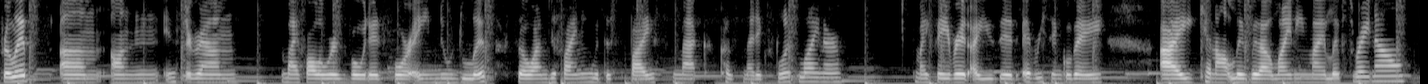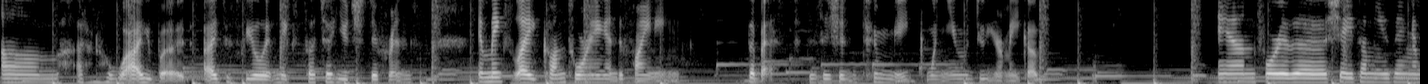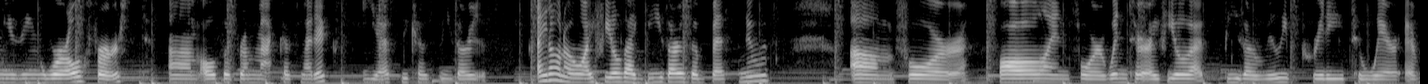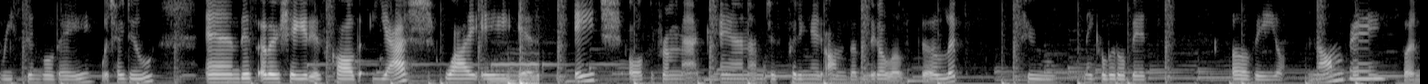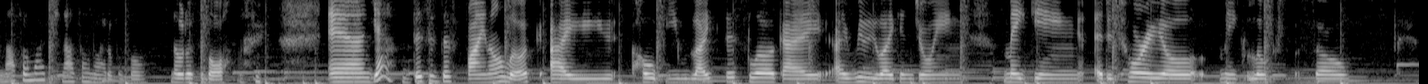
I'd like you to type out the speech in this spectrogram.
For lips um, on instagram my followers voted for a nude lip, so I'm defining with the Spice MAC Cosmetics lip liner. My favorite, I use it every single day. I cannot live without lining my lips right now. Um, I don't know why, but I just feel it makes such a huge difference. It makes like contouring and defining the best decision to make when you do your makeup. And for the shades I'm using, I'm using Whirl first, um, also from MAC Cosmetics. Yes, because these are just, I don't know, I feel like these are the best nudes um, for fall and for winter. I feel that these are really pretty to wear every single day, which I do. And this other shade is called Yash, Y-A-S-H, also from MAC. And I'm just putting it on the middle of the lips to make a little bit of a nombre but not so much not so noticeable noticeable. And yeah this is the final look. I hope you like this look. I i really like enjoying making editorial make looks so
